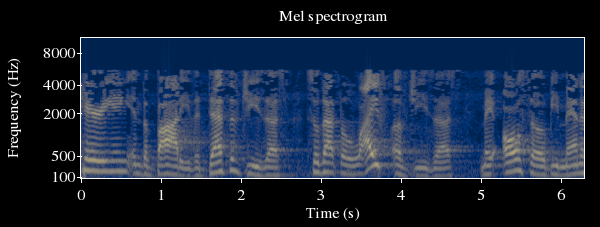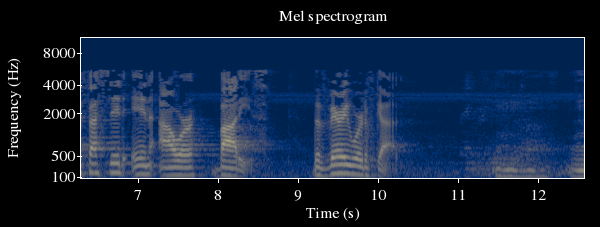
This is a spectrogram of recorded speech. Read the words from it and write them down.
carrying in the body the death of Jesus, so that the life of Jesus may also be manifested in our bodies. The very word of God. Mm.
